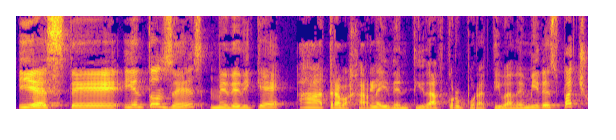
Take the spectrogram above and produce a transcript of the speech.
Y este, y entonces me dediqué a trabajar la identidad corporativa de mi despacho.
